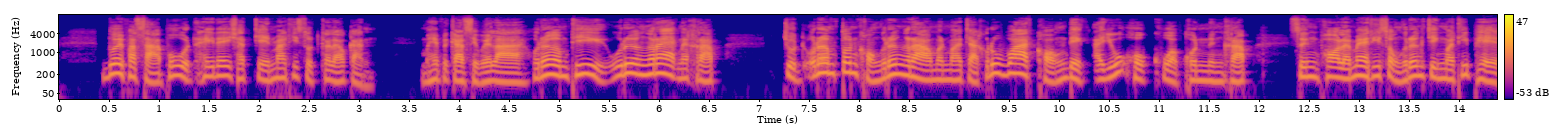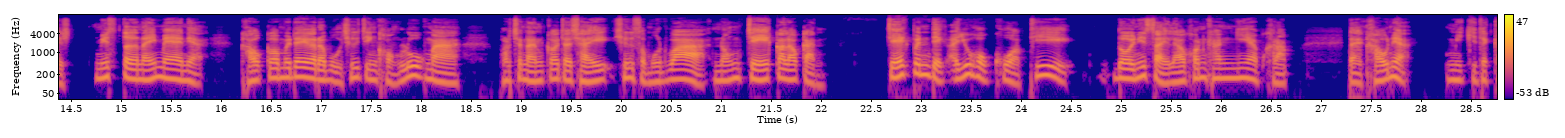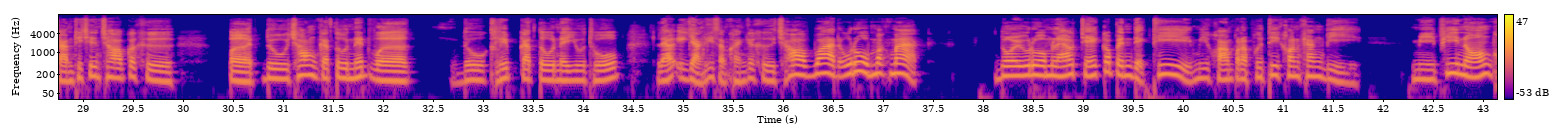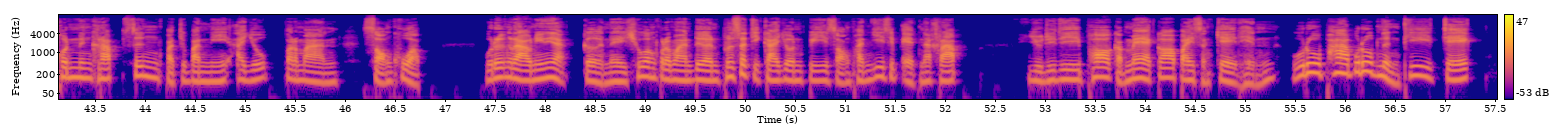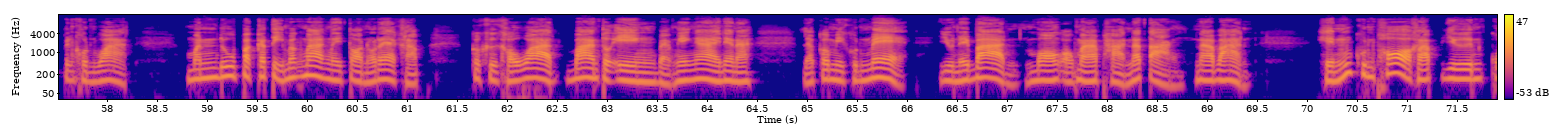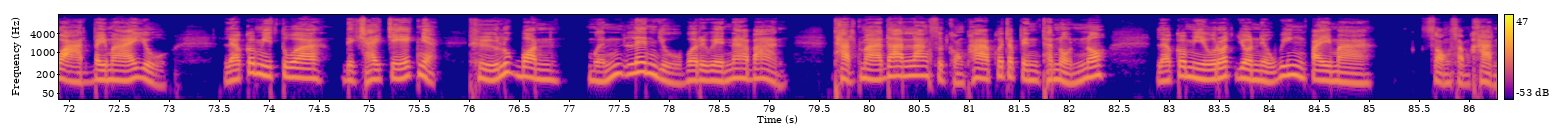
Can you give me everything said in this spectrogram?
ด้วยภาษาพูดให้ได้ชัดเจนมากที่สุดก็แล้วกัน ไม่ให้เป็นการเสียเวลาเริ่มที่เรื่องแรกนะครับ จุดเริ่มต้นของเรื่องราวมันมาจากรูปวาดของเด็กอายุ 6 ขวบคนหนึ่งครับ ซึ่งพ่อและแม่ที่ส่งเรื่องจริงมาที่เพจ Mr. Nightmare เนี่ยเขาก็ไม่ได้ระบุชื่อจริงของลูกมา เพราะฉะนั้นก็จะใช้ชื่อสมมุติว่าน้องเจคก็แล้วกัน เจคเป็นเด็กอายุ 6 ขวบที่ โดยนิสัยแล้วค่อนข้างเงียบครับ แต่เขาเนี่ยมีกิจกรรมที่ชื่นชอบก็คือ เปิดดูช่องการ์ตูนเน็ตเวิร์กดูคลิปการ์ตูนใน YouTube แล้วอีกอย่างที่สำคัญก็คือชอบวาดรูปมากๆ โดยรวมแล้วเจคก็เป็นเด็กที่มีความประพฤติที่ค่อนข้างดี มีพี่น้องคนหนึ่งครับ ซึ่งปัจจุบันนี้อายุประมาณ 2 ขวบ เรื่องราวนี้เนี่ยเกิดในช่วงประมาณเดือนพฤศจิกายนปี 2021 นะครับ อยู่ดีๆ พ่อกับแม่ก็ไปสังเกตเห็น รูปภาพรูปหนึ่งที่เจคเป็นคนวาด มันดูปกติมากๆในตอนแรกครับ ก็คือเขาวาดบ้านตัวเองแบบง่ายๆเนี่ยนะ แล้วก็มีคุณแม่อยู่ในบ้านมองออกมาผ่านหน้าต่างหน้าบ้าน เห็นคุณพ่อครับ ยืนกวาดใบไม้อยู่ แล้วก็มีตัวเด็กชายเจคเนี่ย ถือลูกบอลเหมือนเล่นอยู่บริเวณหน้าบ้าน ถัดมาด้านล่างสุดของภาพก็จะเป็นถนนเนาะ แล้วก็มีรถยนต์เนี่ยวิ่งไปมาสองสำคัญ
